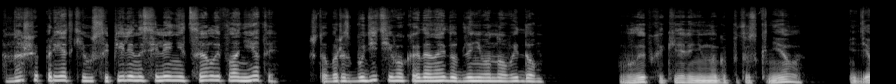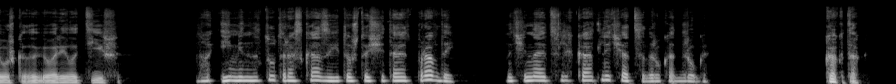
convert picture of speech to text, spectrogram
А наши предки усыпили население целой планеты, чтобы разбудить его, когда найдут для него новый дом. Улыбка Келли немного потускнела, и девушка заговорила тише. Но именно тут рассказы и то, что считают правдой, начинают слегка отличаться друг от друга. Как так?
